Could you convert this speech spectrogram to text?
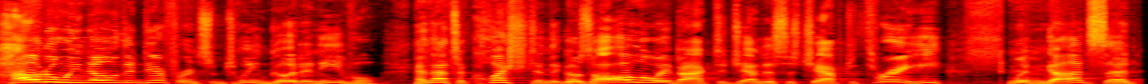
how do we know the difference between good and evil? And that's a question that goes all the way back to Genesis chapter 3, when God said,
